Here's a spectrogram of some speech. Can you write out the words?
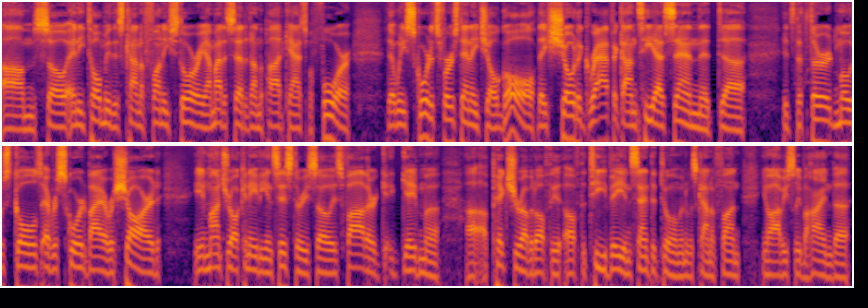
Um, so, and he told me this kind of funny story. I might have said it on the podcast before that when he scored his first NHL goal, they showed a graphic on TSN that uh, it's the third most goals ever scored by a Richard in Montreal Canadiens history. So his father g- gave him a, a picture of it off the off the TV and sent it to him, and it was kind of fun. You know, obviously behind uh,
